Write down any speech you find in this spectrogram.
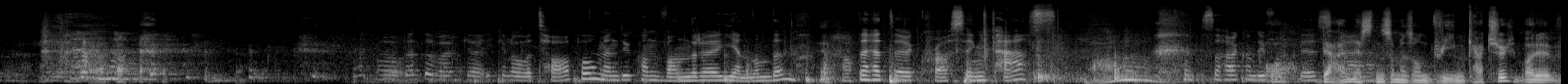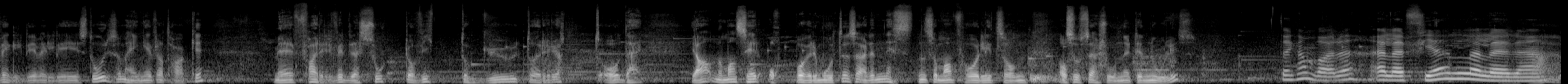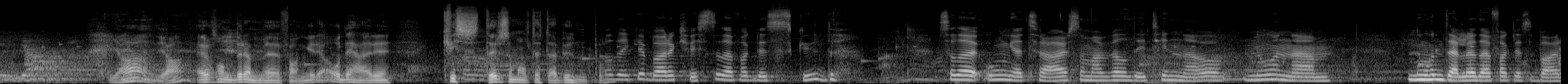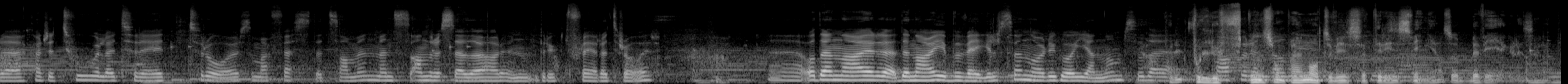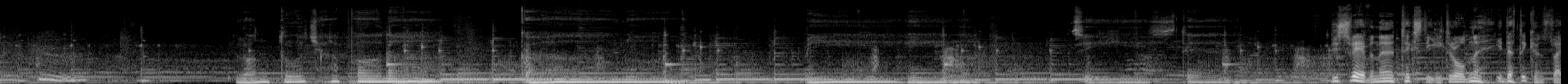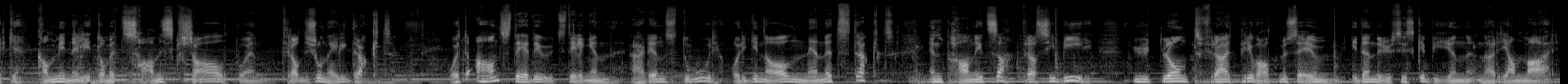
Og dette verket er ikke lov å ta på, men du kan vandre gjennom den. Det heter 'Crossing Path'. Så her kan du faktisk det er eh, nesten som en sånn dreamcatcher, bare veldig, veldig stor, som henger fra taket. Med farver. Det er sort og hvitt og gult og rødt. Og det er, ja, når man ser oppover mot det, så er det nesten så man får litt sånn assosiasjoner til nordlys. Det kan være. Eller fjell, eller eh, Ja, ja. Eller er sånn drømmefanger, ja. Og det er eh, kvister som alt dette er bundet på. Og det er ikke bare kvister, det er faktisk skudd. Så det er unge trær som er veldig tynne, og noen, eh, noen deler det er faktisk bare kanskje to eller tre tråder som er festet sammen, mens andre steder har hun brukt flere tråder. Eh, og den er, den er i bevegelse når du går gjennom, så det For, for luften som på en måte vi setter i sving, ja, så beveger det seg litt. De svevende tekstiltrådene i dette kunstverket kan minne litt om et samisk sjal på en tradisjonell drakt. Og et annet sted i utstillingen er det en stor, original Nenets-drakt, en panitsa fra Sibir, utlånt fra et privat museum i den russiske byen Naryan-Mar.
